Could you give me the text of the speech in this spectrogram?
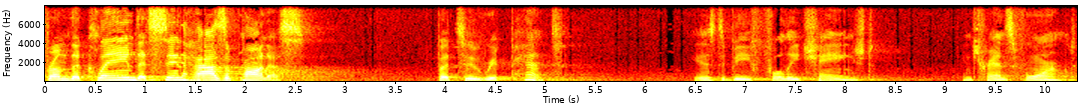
from the claim that sin has upon us. But to repent is to be fully changed and transformed.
